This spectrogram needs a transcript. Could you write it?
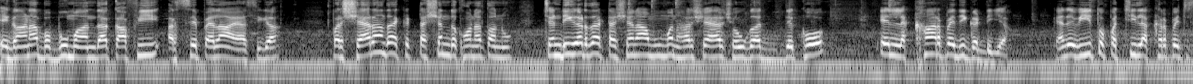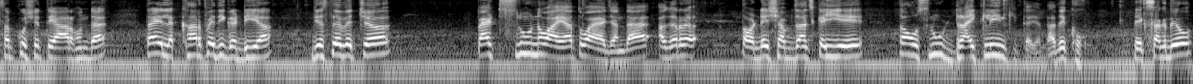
ਇਹ ਗਾਣਾ ਬੱਬੂ ਮਾਨ ਦਾ ਕਾਫੀ ਅਰਸੇ ਪਹਿਲਾਂ ਆਇਆ ਸੀਗਾ, ਪਰ ਸ਼ਹਿਰਾਂ ਦਾ ਇੱਕ ਟਸ਼ਨ ਦਿਖਾਉਣਾ ਤੁਹਾਨੂੰ। ਚੰਡੀਗੜ੍ਹ ਦਾ ਟਸ਼ਨ ਆ, ਅਮੂਮਨ ਹਰ ਸ਼ਹਿਰ 'ਚ ਹੋਊਗਾ। ਦੇਖੋ, ਇਹ ਲੱਖਾਂ ਰੁਪਏ ਦੀ ਗੱਡੀ ਆ। ਕਹਿੰਦੇ 20 ਤੋਂ 25 ਲੱਖ ਰੁਪਏ 'ਚ ਸਭ ਕੁਝ ਤਿਆਰ ਹੁੰਦਾ ਤਾਂ ਇਹ ਲੱਖਾਂ ਰੁਪਏ ਦੀ ਗੱਡੀ ਆ, ਜਿਸ ਦੇ ਵਿੱਚ ਪੈਟਸ ਨੂੰ ਨਵਾਇਆ ਧਵਾਇਆ ਜਾਂਦਾ ਹੈ। ਅਗਰ ਤੁਹਾਡੇ ਸ਼ਬਦਾਂ 'ਚ ਕਹੀਏ ਤਾਂ ਉਸ ਨੂੰ ਡਰਾਈ ਕਲੀਨ ਕੀਤਾ ਜਾਂਦਾ। ਦੇਖੋ ਦੇਖ ਸਕਦੇ ਹੋ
